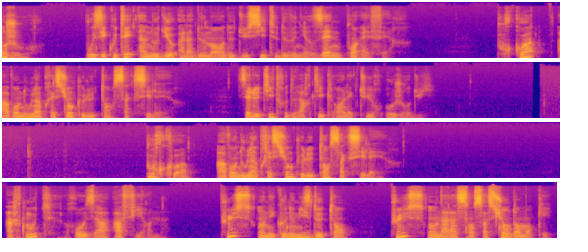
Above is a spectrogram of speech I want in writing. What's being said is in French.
Bonjour. Vous écoutez un audio à la demande du site devenirzen.fr. Pourquoi avons-nous l'impression que le temps s'accélère? C'est le titre de l'article en lecture aujourd'hui. Pourquoi avons-nous l'impression que le temps s'accélère? Hartmut Rosa affirme Plus on économise de temps, plus on a la sensation d'en manquer.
